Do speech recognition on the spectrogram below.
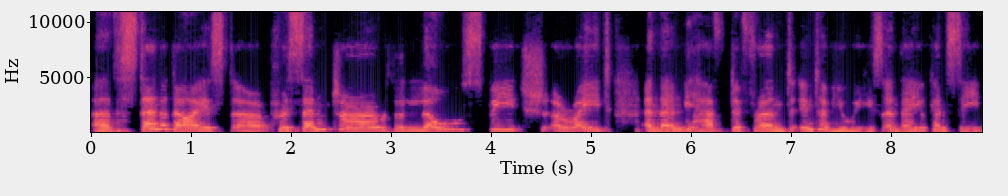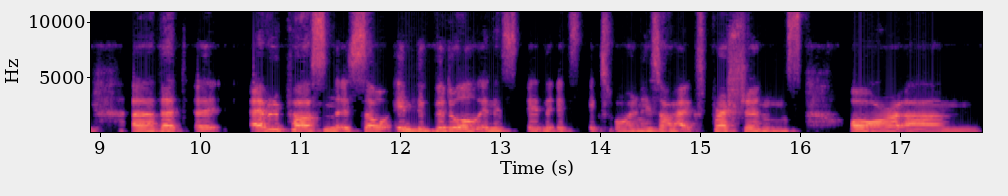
uh, the standardized uh, presenter with a low speech rate, and then we have different interviewees, and there you can see uh, that uh, every person is so individual in his in its or in his or her expressions or um,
